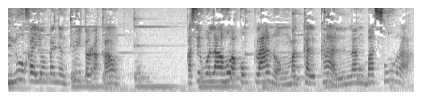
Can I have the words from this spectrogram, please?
hinukay yung kanyang Twitter account. Kasi wala ho akong planong magkalkal ng basura.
